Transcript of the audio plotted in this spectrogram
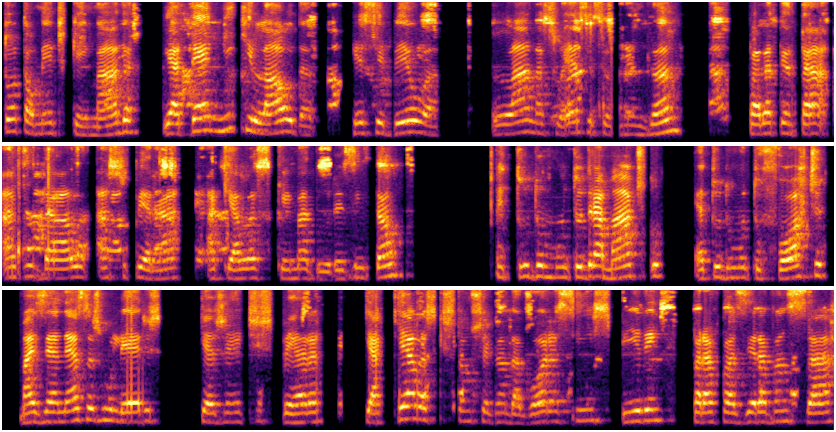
totalmente queimada, e até Nick Lauda recebeu-a lá na Suécia, se eu não me engano, para tentar ajudá-la a superar aquelas queimaduras. Então, é tudo muito dramático, é tudo muito forte, mas é nessas mulheres que a gente espera que aquelas que estão chegando agora se inspirem para fazer avançar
